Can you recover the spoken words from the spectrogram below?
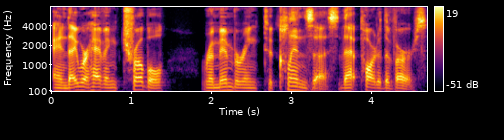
and they were having trouble remembering to cleanse us, that part of the verse.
